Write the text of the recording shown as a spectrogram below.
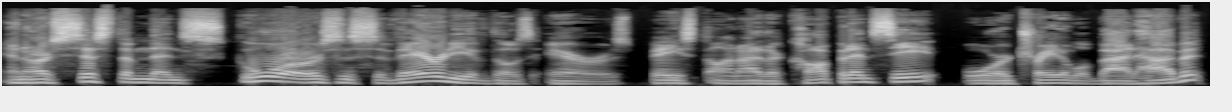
And our system then scores the severity of those errors based on either competency or trainable bad habit.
